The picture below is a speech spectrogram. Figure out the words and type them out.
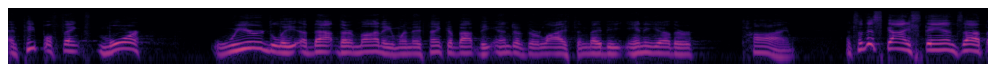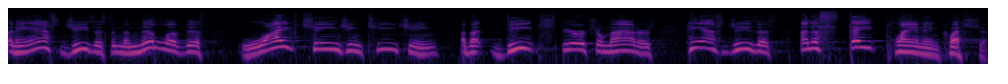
and people think more weirdly about their money when they think about the end of their life than maybe any other time. And so this guy stands up and he asks Jesus in the middle of this life changing teaching about deep spiritual matters, he asks Jesus an estate planning question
